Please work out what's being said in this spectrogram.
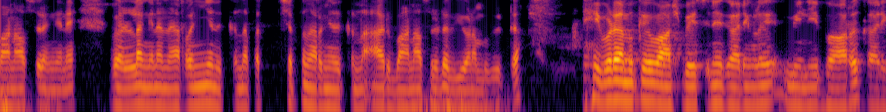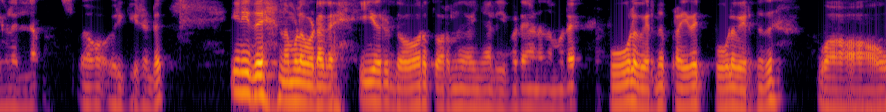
ബാണാസുര ഇങ്ങനെ വെള്ളം ഇങ്ങനെ നിറഞ്ഞു നിൽക്കുന്ന പച്ചപ്പ് നിറഞ്ഞു നിൽക്കുന്ന ആ ഒരു ബാണാസുരയുടെ വ്യൂ നമുക്ക് കിട്ടുക. ഇവിടെ നമുക്ക് വാഷ് ബേസിന് കാര്യങ്ങൾ മിനി ബാറ് കാര്യങ്ങളെല്ലാം ഒരുക്കിയിട്ടുണ്ട്. ഇനി ഇത് നമ്മളിവിടെ ദേ ഈ ഒരു ഡോറ് തുറന്നു കഴിഞ്ഞാൽ ഇവിടെയാണ് നമ്മുടെ പൂൾ വരുന്നത് പ്രൈവറ്റ് പൂൾ വരുന്നത്. വാവ്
